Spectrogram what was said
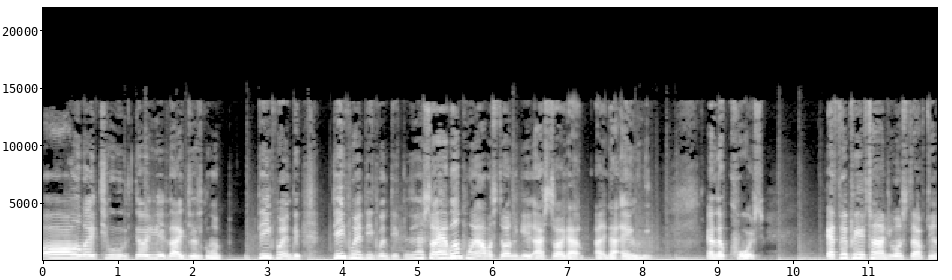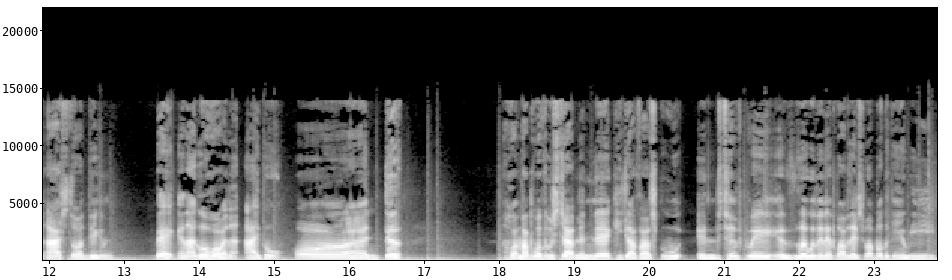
all the way to 30, like just going deeper and deeper, deeper and deeper and deeper. So at one point, I was starting to get, I started, got, I got angry. And of course, after a period of time, you won't stop, then I start digging back, and I go harder. I go harder. My brother was shot in the neck. He dropped out of school in the 10th grade. Was lower than that population. My brother can't read.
